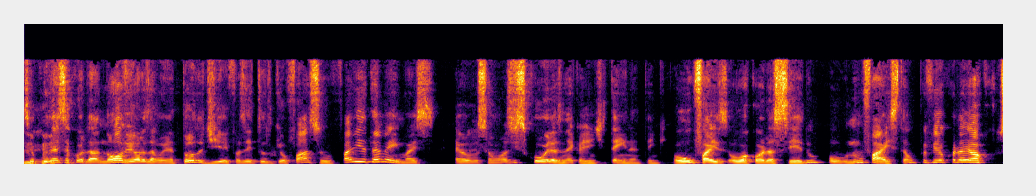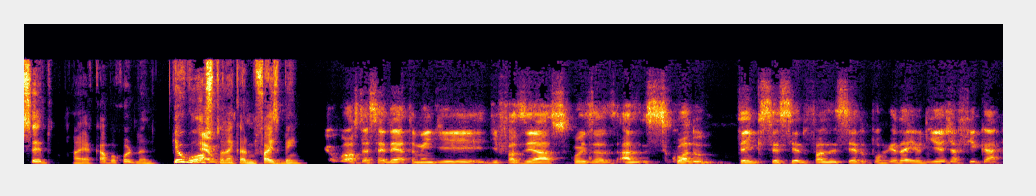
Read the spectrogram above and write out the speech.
Se eu pudesse acordar 9 horas da manhã todo dia e fazer tudo que eu faço, eu faria também, mas é, são as escolhas né, que a gente tem, né? Tem que, ou faz, ou acorda cedo, ou não faz. Então, eu prefiro acordar cedo. Aí acabo acordando. Eu gosto, é, né, cara? Me faz bem. Eu gosto dessa ideia também de, de fazer as coisas. As, quando tem que ser cedo, fazer cedo, porque daí o dia já fica.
